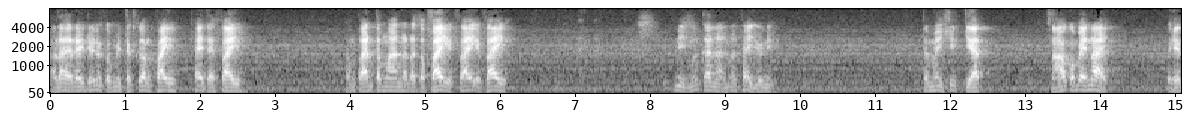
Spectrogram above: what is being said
อะไรอะไรเดี๋ยวนี้ก็มีแต่เครื่องไฟใช้แต่ไฟทำการทำงานอะไรก็ไฟไฟไฟ นี่เหมือนกันนะมันใช่อยู่นี่แต่ไม่ขี้เกียจหนาวก็ไม่ได้ก็เห็น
